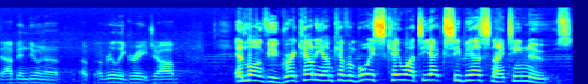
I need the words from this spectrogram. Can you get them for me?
that I've been doing a, a, a really great job. In Longview, Gregg County, I'm Kevin Boyce, KYTX CBS 19 News.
